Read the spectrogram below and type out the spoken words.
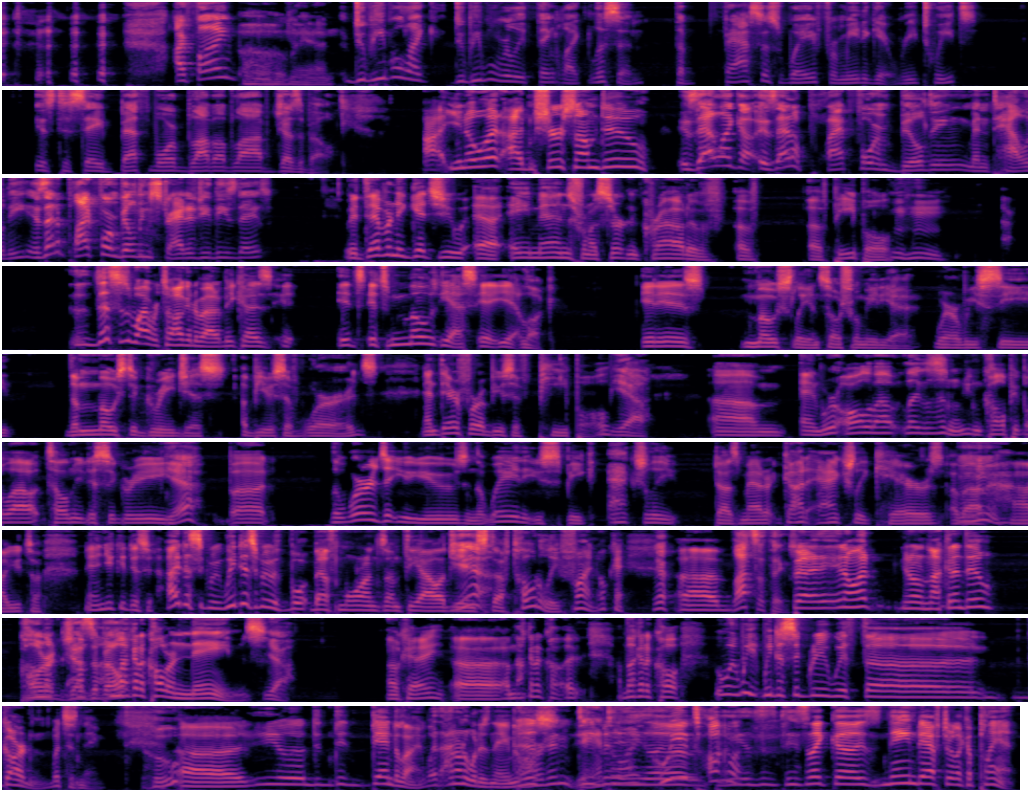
I find Oh man. do people like do people really think like listen the fastest way for me to get retweets is to say Beth Moore blah blah blah Jezebel Uh, you know what? I'm sure some do. is that like a is that a platform building mentality is that a platform building strategy these days It definitely gets you uh, amens from a certain crowd of of of people. mm-hmm. This is why we're talking about it because it it's it's most yes it, yeah look, it is mostly in social media where we see the most egregious abusive words and therefore abusive people. yeah Um, and we're all about like listen, you can call people out, tell them you disagree. yeah but the words that you use and the way that you speak actually does matter. God actually cares about Mhm. how you talk. Man, you could disagree. I disagree. We disagree with Beth Moore on some theology and stuff. Totally fine. Okay. Yeah. Uh, lots of things but you know what? You know what I'm not going to do? Call I'm her not- Jezebel? I'm not going to call her names. yeah Okay. Uh, I'm not going to call. I'm not going to call. We, we, we disagree with uh, Garden. What's his name? who Uh, you D- D- Dandelion. What I don't know what his name Garden? is. Garden Dandelion? Uh, Who are you talking about? He's, he's like uh, he's named after like a plant.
